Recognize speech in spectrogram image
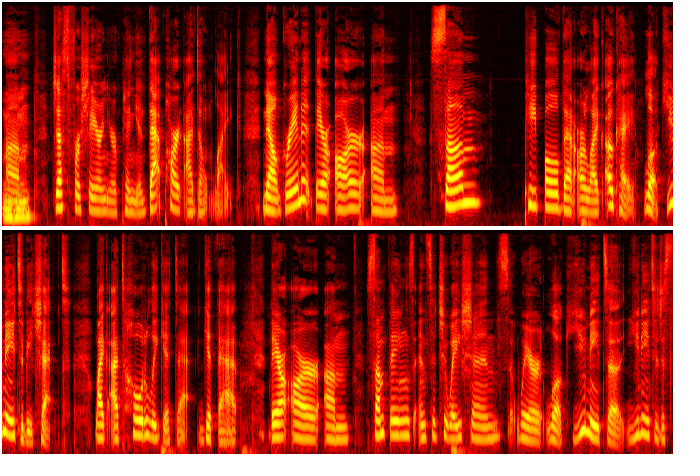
Mm-hmm. Um, just for sharing your opinion. That part I don't like. Now, granted, there are um some people that are like, okay, look, you need to be checked. Like I totally get that. Get that. There are um some things and situations where look, you need to you need to just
